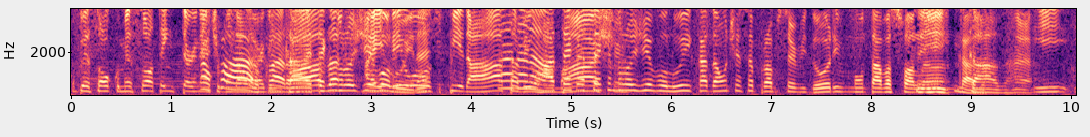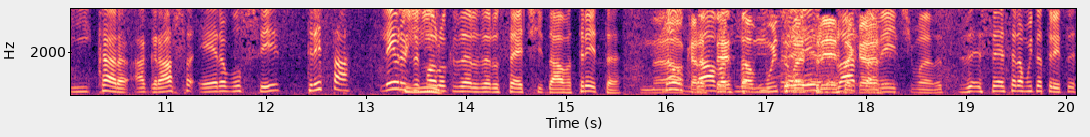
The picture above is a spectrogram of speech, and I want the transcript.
o pessoal começou a ter internet Não, banda claro, larga claro, em a casa. tecnologia aí evolui, veio né? os pirata, Não, não, veio não, o a, a tecnologia evolui, cada um tinha seu próprio servidor e montava a sua Sim, LAN em casa. é. E, e, cara, a graça era você tretar. Lembra que Sim. você falou que o 007 dava treta? Não, cara, CS dá muito mais treta, cara. Exatamente, mano. CS era muita treta.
